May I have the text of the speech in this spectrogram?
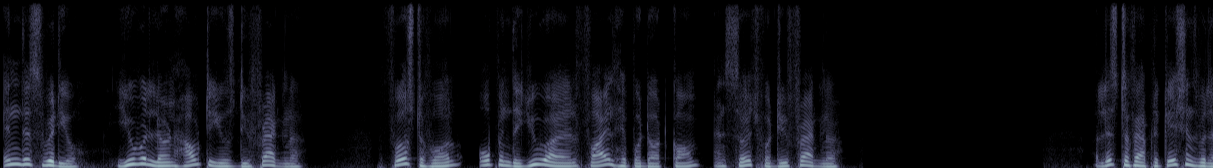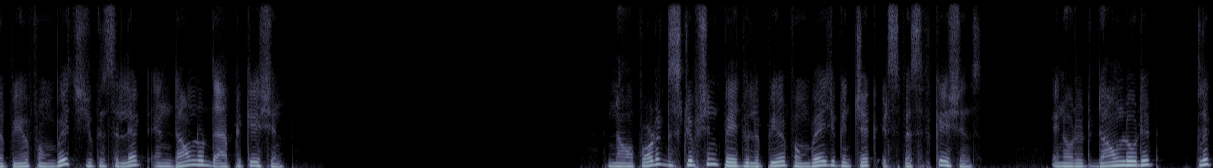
In this video, you will learn how to use Defraggler. First of all, open the URL filehippo.com and search for Defraggler. A list of applications will appear from which you can select and download the application. Now a product description page will appear from where you can check its specifications. In order to download it, click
